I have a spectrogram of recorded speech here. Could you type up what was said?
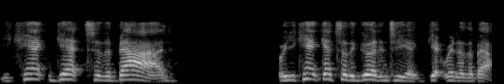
you can't get to the bad or you can't get to the good until you get rid of the bad.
